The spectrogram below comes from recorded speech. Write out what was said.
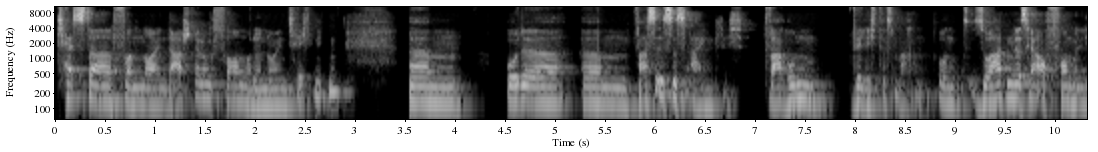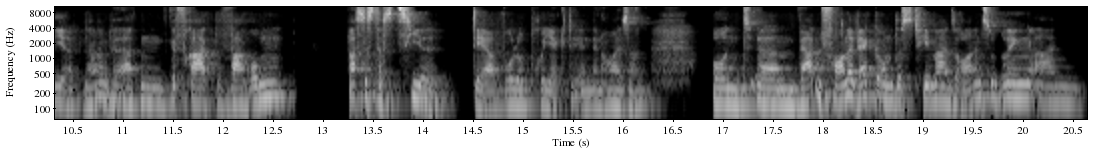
Tester von neuen Darstellungsformen oder neuen Techniken? Ähm, oder ähm, was ist es eigentlich? Warum will ich das machen? Und so hatten wir es ja auch formuliert. Ne? Wir hatten gefragt, warum, was ist das Ziel der Volo-Projekte in den Häusern? Und ähm, wir hatten vorneweg, um das Thema ins Rollen zu bringen, einen,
